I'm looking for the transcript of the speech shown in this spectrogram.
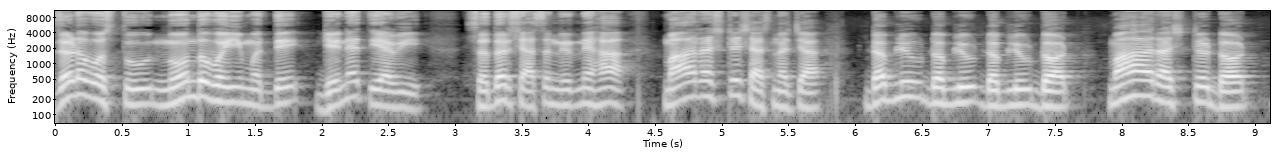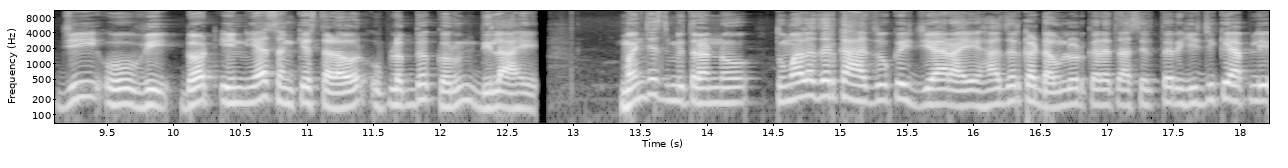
जड वस्तू नोंदवहीमध्ये घेण्यात यावी. सदर शासन निर्णय हा महाराष्ट्र शासनाच्या W W W dot Maharashtra dot G O V dot in या संकेतस्थळावर उपलब्ध करून दिला आहे. म्हणजेच मित्रांनो तुम्हाला जर का हा जो काही जी आर आहे हा जर का डाउनलोड करायचा असेल तर ही जी काही आपली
